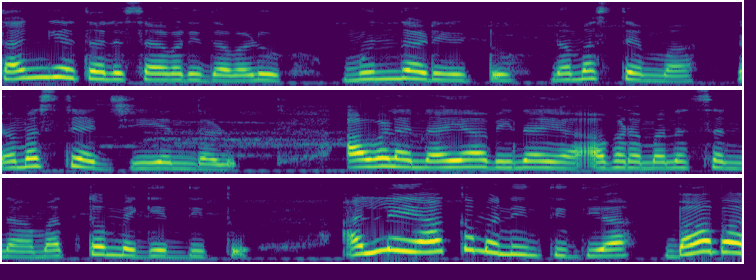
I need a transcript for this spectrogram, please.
ತಂಗಿಯ ತಲೆ ಸವರಿದವಳು ಮುಂದಡಿ ಇಟ್ಟು ನಮಸ್ತೆ ಅಮ್ಮ, ನಮಸ್ತೆ ಅಜ್ಜಿ ಎಂದಳು. ಅವಳ ನಯ ವಿನಯ ಅವರ ಮನಸ್ಸನ್ನು ಮತ್ತೊಮ್ಮೆ ಗೆದ್ದಿತ್ತು. ಅಲ್ಲೇ ಯಾಕಮ್ಮ ನಿಂತಿದ್ಯಾ ಬಾ ಬಾ,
